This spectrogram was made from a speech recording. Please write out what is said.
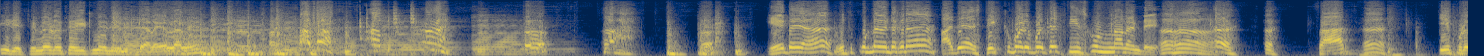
ఇది ఎట్టిల్లాడో తెలియట్లేదు. నేను ఇప్పుడు ఎలా వెళ్ళాలి? అబ్బా! అబ్బా! ఆ! ఏంటయ్యా? వెతుక్కుంటున్నావు ఏంటక్కడ? అదే స్టిక్ పడిపోతే తీసుకుంటున్నానండి. ఆహా. సార్ ఇప్పుడు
